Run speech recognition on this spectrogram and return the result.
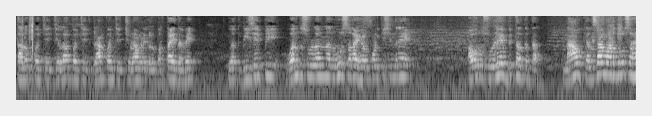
ತಾಲೂಕ್ ಪಂಚಾಯತ್, ಜಿಲ್ಲಾ ಪಂಚಾಯತ್, ಗ್ರಾಮ ಪಂಚಾಯತ್ ಚುನಾವಣೆಗಳು ಬರ್ತಾ ಇದ್ದಾವೆ. ಇವತ್ತು ಬಿಜೆಪಿ ಒಂದು ಸುಳ್ಳನ್ನ ನೂರು ಸಲ ಹೇಳ್ಕೊಂಡು ಕಿಶಿಂದ್ರೆ ಅವರು ಸುಳ್ಳೇ ಬಿತ್ತಲ್ಕತ್ತಾರೆ. ನಾವು ಕೆಲಸ ಮಾಡಿದ್ರು ಸಹ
